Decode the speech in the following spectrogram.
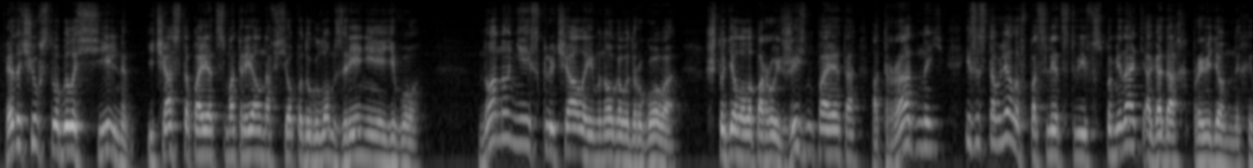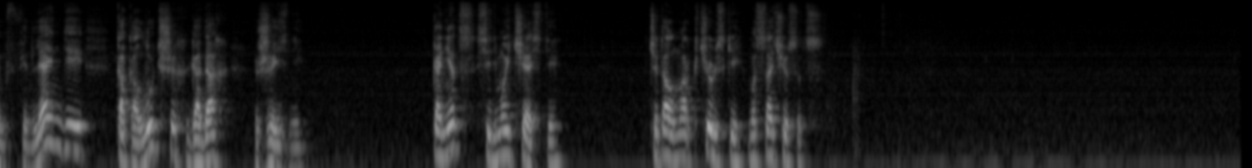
Это чувство было сильным, и часто поэт смотрел на все под углом зрения его. Но оно не исключало и многого другого что делало порой жизнь поэта отрадной и заставляло впоследствии вспоминать о годах, проведенных им в Финляндии, как о лучших годах жизни. Конец седьмой части. Читал Марк Чульский, Массачусетс.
